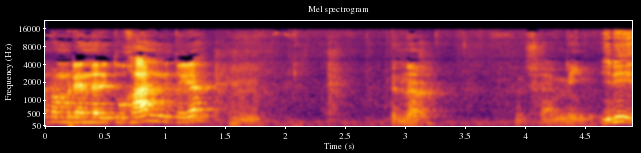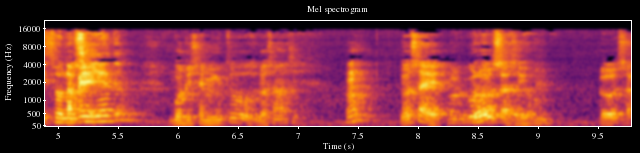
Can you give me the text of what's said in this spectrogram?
pemberian dari Tuhan gitu ya Hmm. bener Shaming. Jadi solusinya Tapi, tuh body shaming itu dosa nggak sih? Hmm? Dosa ya? Menurut gua dosa Dosa sih. dong. Dosa.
